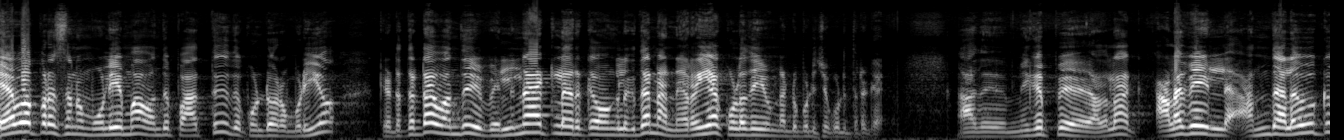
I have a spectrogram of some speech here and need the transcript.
தேவப்பிரசனம் மூலியமாக வந்து பார்த்து இதை கொண்டு வர முடியும். கிட்டத்தட்ட வந்து வெளிநாட்டில் இருக்கவங்களுக்கு தான் நான் நிறையா குலதெய்வம் கண்டுபிடிச்சி கொடுத்துருக்கேன். அது மிகப்பெ அதெல்லாம் அளவே இல்லை. அந்த அளவுக்கு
